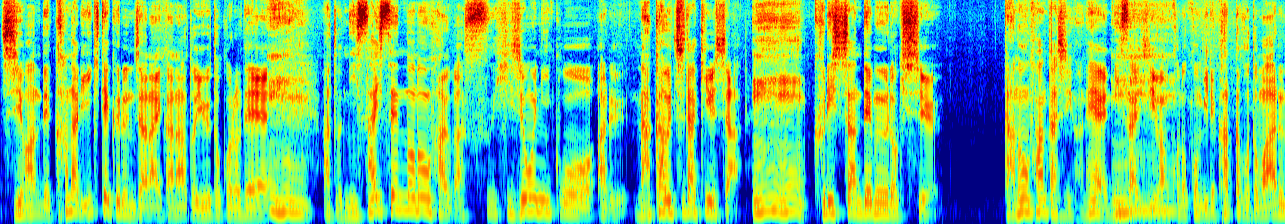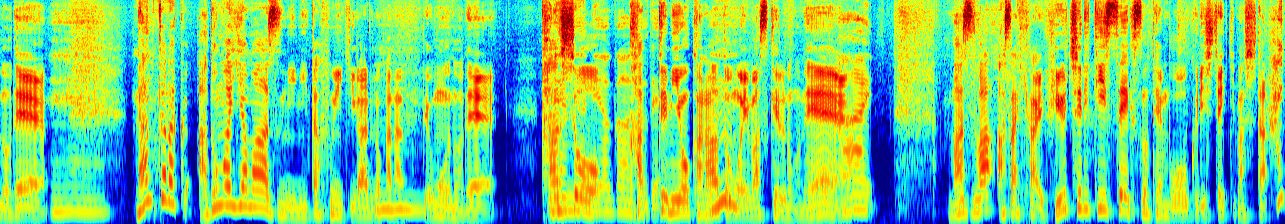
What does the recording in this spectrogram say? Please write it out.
G1 でかなり生きてくるんじゃないかなというところで、ええ。あと2歳戦のノウハウがす非常にこうある中内田厩舎ええクリスチャン・デムーロ騎手ダノンファンタジーがね2歳ええ G1 このコンビで勝ったこともあるので、えなんとなくアドマイヤマーズに似た雰囲気があるのかなって思うので、単勝買ってみようかなと思いますけれどもね、えはい。まずは朝日杯フューチュリティステークスの展望をお送りしてきました、はい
